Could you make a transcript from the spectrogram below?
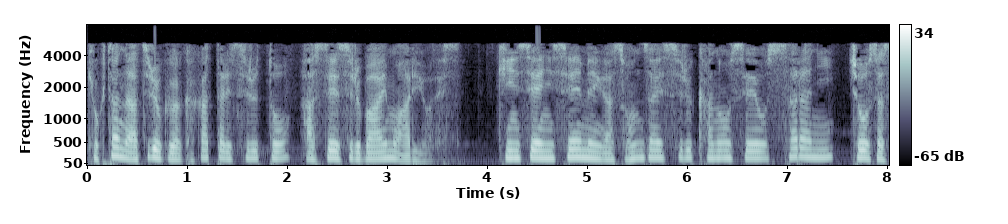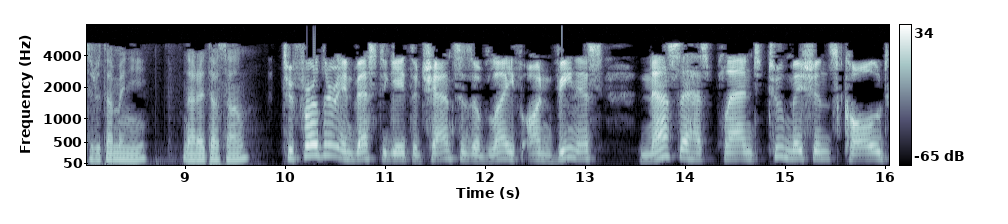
極端な圧力がかかったりすると発生する場合もあるようです。金星に生命が存在する可能性をさらに調査するために、ナレタさん、To further investigate the chances of life on Venus, NASA has planned two missions called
